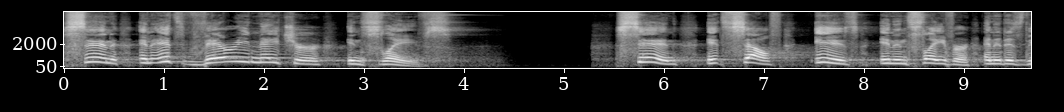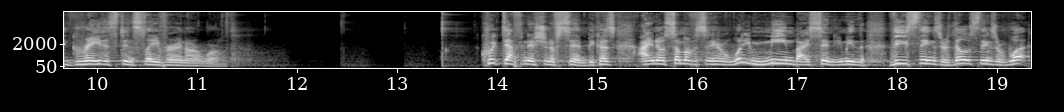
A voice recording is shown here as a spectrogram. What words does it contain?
Sin, in its very nature, enslaves. Sin itself is an enslaver, and it is the greatest enslaver in our world. Quick definition of sin, because I know some of us in here, what do you mean by sin? Do you mean the, these things or those things or what?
